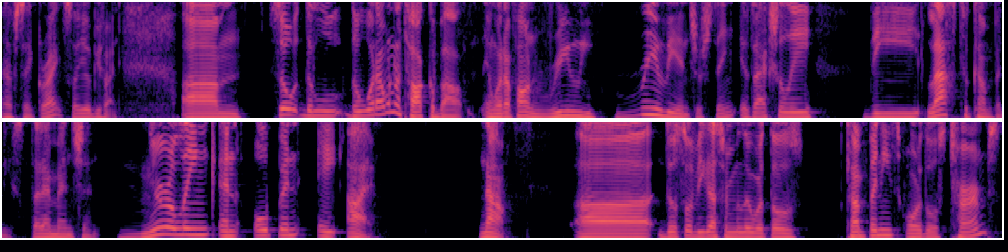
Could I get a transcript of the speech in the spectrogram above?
F's sake, right? So you'll be fine. Um, so the the what I want to talk about and what I found really really interesting is actually the last two companies that I mentioned, Neuralink and OpenAI. Now, uh, those of you guys familiar with those companies or those terms,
